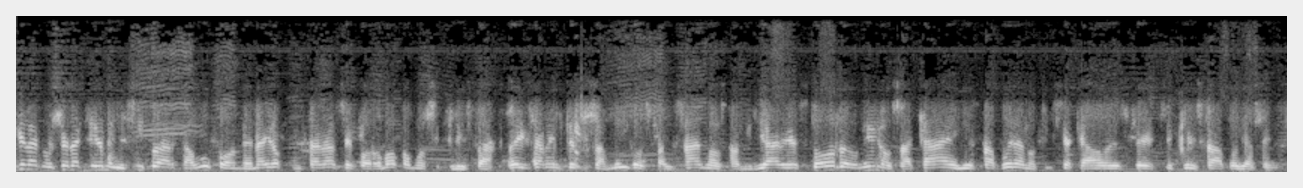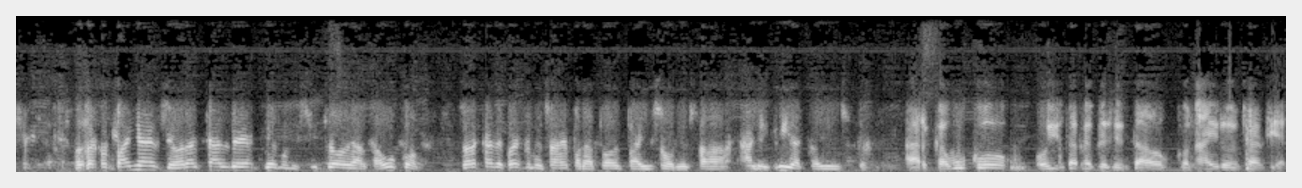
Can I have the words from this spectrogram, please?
que la cuestión aquí en el municipio de Arcabuco, donde Nairo Quintana se formó como ciclista. Precisamente sus amigos, paisanos, familiares, todos reunidos acá en esta buena noticia que ha dado este ciclista boyacense. Nos acompaña el señor alcalde del municipio de Arcabuco. Señor alcalde, ¿cuál es el mensaje para todo el país sobre esta alegría que hoy usted? Arcabuco hoy está representado con Nairo en Francia.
